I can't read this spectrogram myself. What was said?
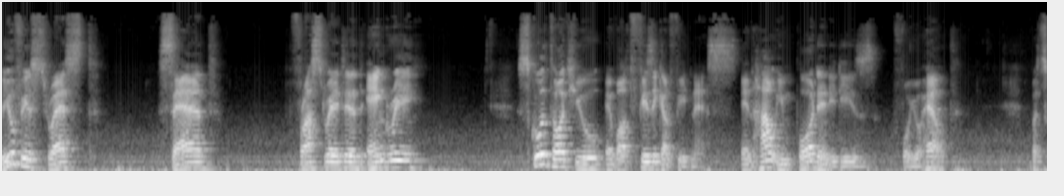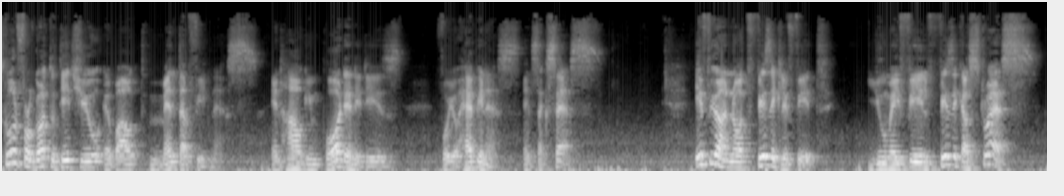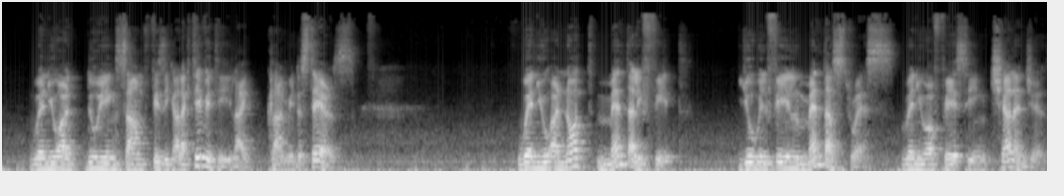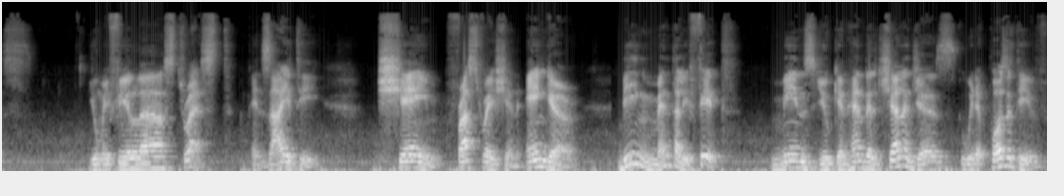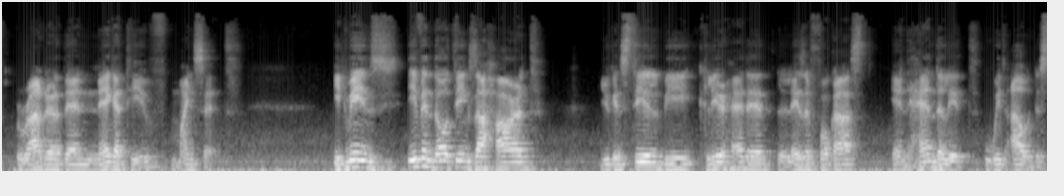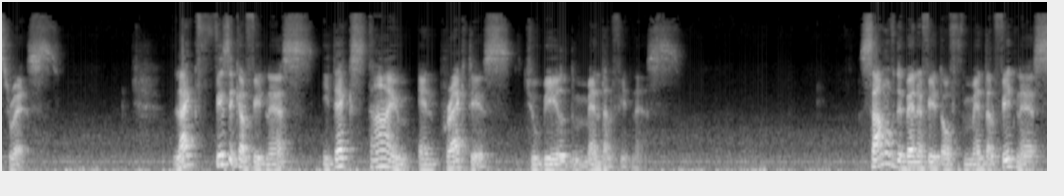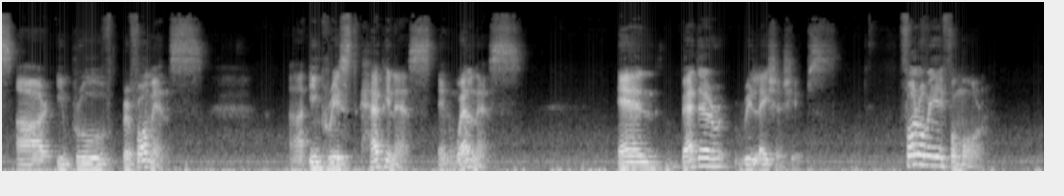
Do you feel stressed, sad, frustrated, angry? School taught you about physical fitness and how important it is for your health. But school forgot to teach you about mental fitness and how important it is for your happiness and success. If you are not physically fit, you may feel physical stress when you are doing some physical activity like climbing the stairs. When you are not mentally fit, you will feel mental stress when you are facing challenges you may feel uh, stressed, anxiety, shame, frustration, anger. Being mentally fit means you can handle challenges with a positive rather than negative mindset. It means even though things are hard, you can still be clear headed, laser focused, and handle it without the stress. Like physical fitness, it takes time and practice to build mental fitness. Some of the benefits of mental fitness are improved performance, uh, increased happiness and wellness, and better relationships. Follow me for more.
